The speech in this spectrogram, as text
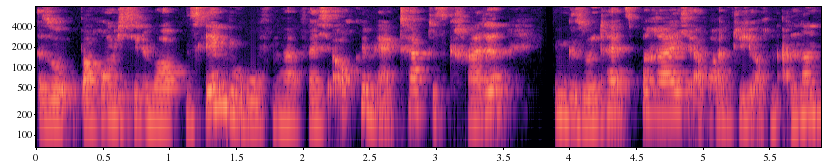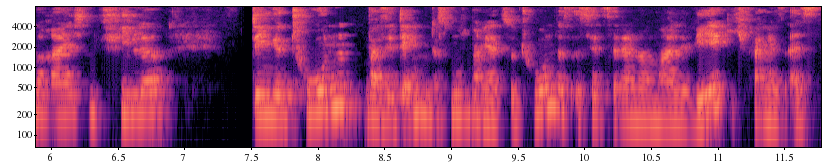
Also warum ich den überhaupt ins Leben gerufen habe, weil ich auch gemerkt habe, dass gerade im Gesundheitsbereich, aber natürlich auch in anderen Bereichen viele Dinge tun, weil sie denken, das muss man jetzt so tun, das ist jetzt ja der normale Weg. Ich fange jetzt als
